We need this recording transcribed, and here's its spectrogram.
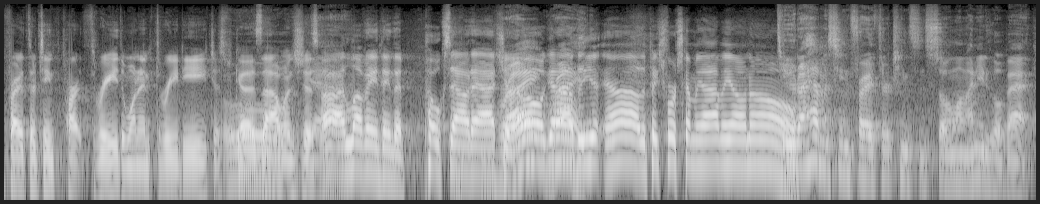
Friday the Thirteenth Part Three, the one in 3D, just because that one's just. yeah. Oh, I love anything that pokes out at you. Right, oh god, right. the oh, the pitchfork's coming at me. Oh no. Dude, I haven't seen Friday the Thirteenth in so long. I need to go back,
